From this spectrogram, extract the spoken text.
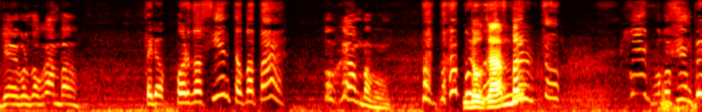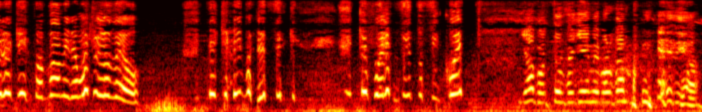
lleve por dos gambas. Pero por 200, papá. Dos gambas, po. Papá, por ¿Dos gambas? 200. Sí, por 200. Pero es que, papá, mira, muestra los dedos. Es que ahí parece que, que fueran 150. Ya, pues entonces lléveme por gamba y media.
